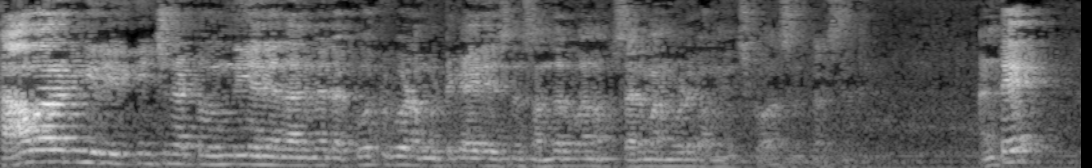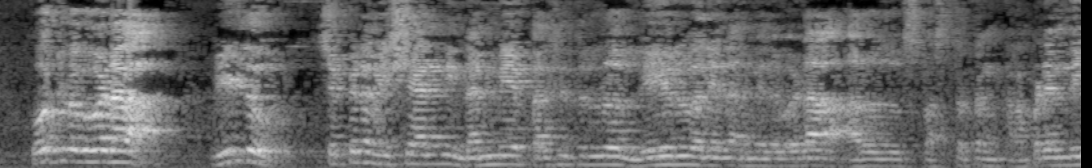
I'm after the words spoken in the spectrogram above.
కావాలని మీరు ఇరికించినట్టు ఉంది అనే దాని మీద కోర్టు కూడా ముట్టికాయ వేసిన సందర్భాన్ని ఒకసారి మనం కూడా గమనించుకోవాల్సిన పరిస్థితి. అంటే కోర్టులు కూడా వీళ్ళు చెప్పిన విషయాన్ని నమ్మే పరిస్థితుల్లో లేరు అనే దాని మీద కూడా ఆ రోజు స్పష్టత కనపడింది.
